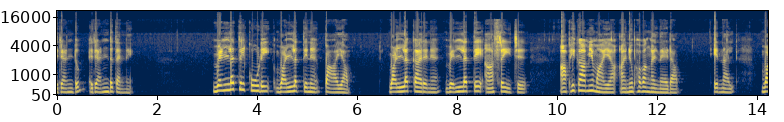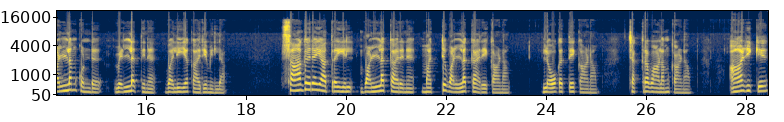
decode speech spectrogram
രണ്ടും രണ്ട് തന്നെ. വെള്ളത്തിൽ കൂടി വള്ളത്തിന് പായാം. വള്ളക്കാരന് വെള്ളത്തെ ആശ്രയിച്ച് അഭികാമ്യമായ അനുഭവങ്ങൾ നേടാം. എന്നാൽ വള്ളം കൊണ്ട് വെള്ളത്തിന് വലിയ കാര്യമില്ല. സാഗരയാത്രയിൽ വള്ളക്കാരന് മറ്റ് വള്ളക്കാരെ കാണാം. ലോകത്തെ കാണാം. ചക്രവാളം കാണാം. ആഴിക്ക്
